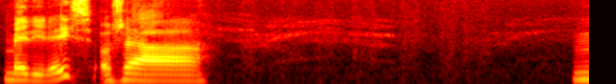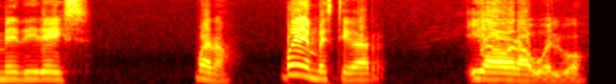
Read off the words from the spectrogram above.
Me diréis, o sea... Me diréis. Bueno, voy a investigar y ahora vuelvo.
